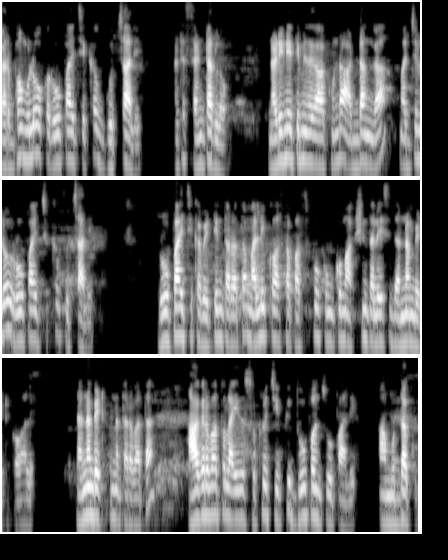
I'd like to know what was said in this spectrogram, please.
గర్భములో ఒక రూపాయి చిక్క గుచ్చాలి. అంటే సెంటర్లో నడినెత్తి మీద కాకుండా అడ్డంగా మధ్యలో రూపాయి చిక్క గుచ్చాలి. రూపాయి చిక్క పెట్టిన తర్వాత మళ్ళీ కాస్త పసుపు కుంకుమ అక్షింతలేసి దండం పెట్టుకోవాలి. దండం పెట్టుకున్న తర్వాత అగరబత్తులు ఐదు సుట్లు చిప్పి ధూపం చూపాలి ఆ ముద్దకు.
